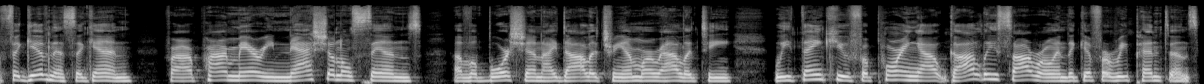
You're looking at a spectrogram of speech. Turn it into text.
forgiveness again for our primary national sins of abortion, idolatry, and immorality. We thank you for pouring out godly sorrow and the gift of repentance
